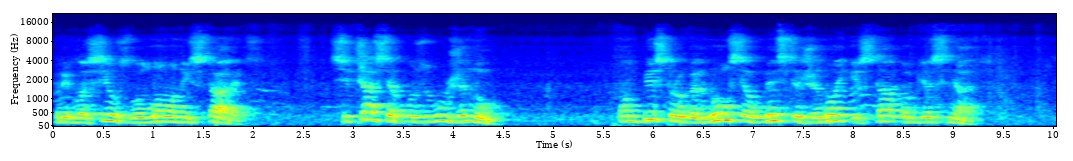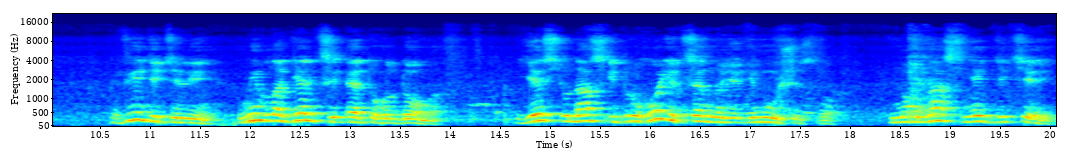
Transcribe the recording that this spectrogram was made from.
пригласил взволнованный старец. Сейчас я позову жену. Он быстро вернулся вместе с женой и стал объяснять. Видите ли, мы владельцы этого дома. Есть у нас и другое ценное имущество, но у нас нет детей.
